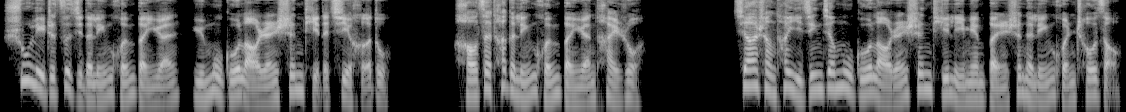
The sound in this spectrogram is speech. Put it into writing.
梳理着自己的灵魂本源与木古老人身体的契合度。好在他的灵魂本源太弱，加上他已经将木古老人身体里面本身的灵魂抽走，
